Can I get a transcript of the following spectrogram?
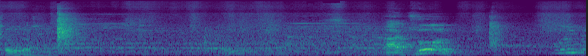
সুন্দর। আর শোন তুই একটু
